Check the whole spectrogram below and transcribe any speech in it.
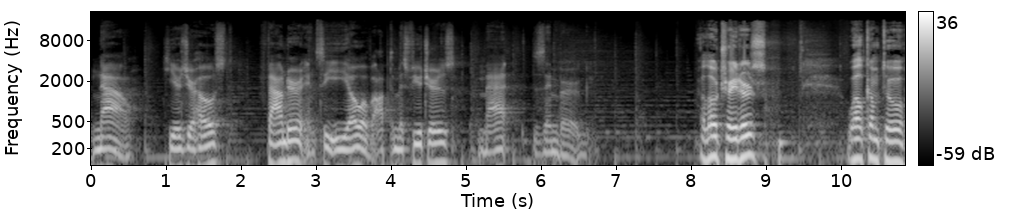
Now, here's your host, founder and CEO of Optimus Futures, Matt Zamberg. Hello, traders. Welcome to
